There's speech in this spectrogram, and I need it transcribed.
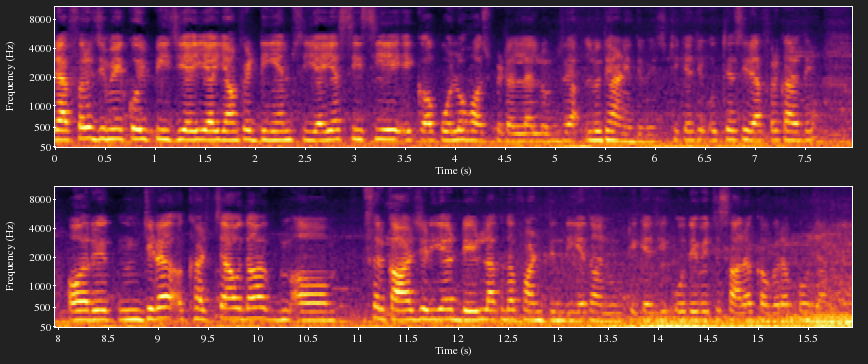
ਰੈਫਰ ਜਿਵੇਂ ਕੋਈ ਪੀਜੀਆਈ ਹੈ ਜਾਂ ਫਿਰ ਡੀਐਮਸੀ ਹੈ ਜਾਂ ਸੀਸੀਏ ਇੱਕ ਅਪੋਲੋ ਹਸਪੀਟਲ ਹੈ ਲੁਧਿਆ- ਲੁਧਿਆਣੇ ਦੇ ਵਿੱਚ, ਠੀਕ ਹੈ ਜੀ। ਉੱਥੇ ਅਸੀਂ ਰੈਫਰ ਕਰਦੇ ਹਾਂ। ਔਰ ਜਿਹੜਾ ਖਰਚਾ ਉਹਦਾ ਸਰਕਾਰ ਜਿਹੜੀ ਹੈ 1.5 ਲੱਖ ਦਾ ਫੰਡ ਦਿੰਦੀ ਹੈ ਤੁਹਾਨੂੰ ਠੀਕ ਹੈ ਜੀ? ਉਹਦੇ ਵਿੱਚ ਸਾਰਾ ਕਵਰ ਅਪ ਹੋ ਜਾਂਦਾ ਹੈ।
